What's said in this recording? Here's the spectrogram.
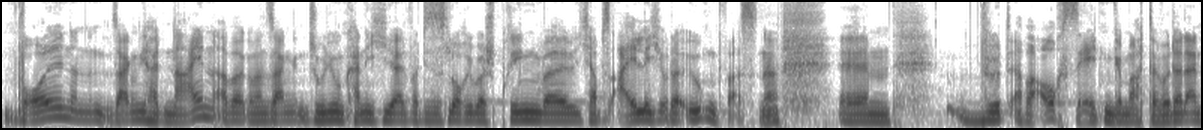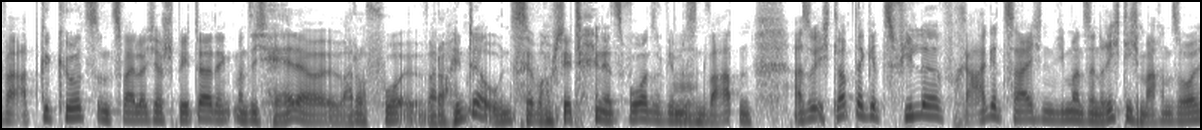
wollen, dann sagen die halt nein, aber kann man sagen, Entschuldigung, kann ich hier einfach dieses Loch überspringen, weil ich habe es eilig oder irgendwas. Ne? Ähm, wird aber auch selten gemacht. Da wird halt einfach abgekürzt und zwei Löcher später denkt man sich, hä, der war doch vor, war doch hinter uns. Warum steht der denn jetzt vor uns und wir mhm. müssen warten? Also ich glaube, da gibt's viele Fragezeichen, wie man es denn richtig machen soll.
